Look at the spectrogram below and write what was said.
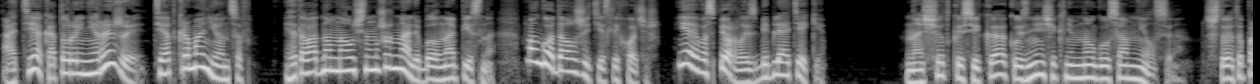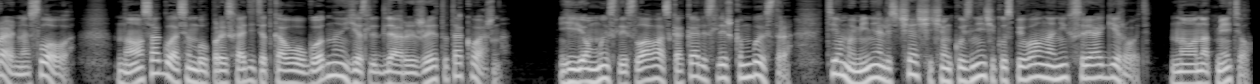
А те, которые не рыжие, те от кроманьонцев. Это в одном научном журнале было написано. Могу одолжить, если хочешь. Я его сперла из библиотеки». Насчет косяка кузнечик немного усомнился, что это правильное слово, но согласен был происходить от кого угодно, если для рыжей это так важно. Ее мысли и слова скакали слишком быстро, темы менялись чаще, чем кузнечик успевал на них среагировать. Но он отметил,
